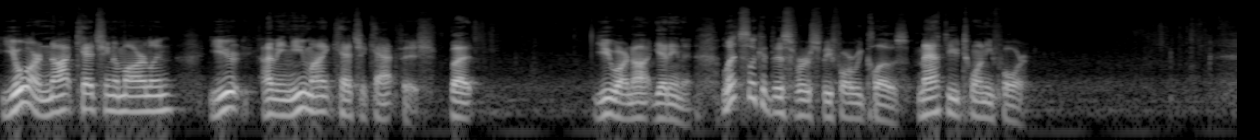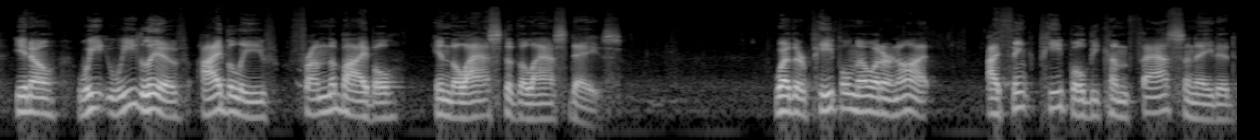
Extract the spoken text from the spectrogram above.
You are not catching a marlin. You, I mean, you might catch a catfish, but you are not getting it. Let's look at this verse before we close Matthew 24. You know, we, we live, I believe, from the Bible in the last of the last days. Whether people know it or not, I think people become fascinated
